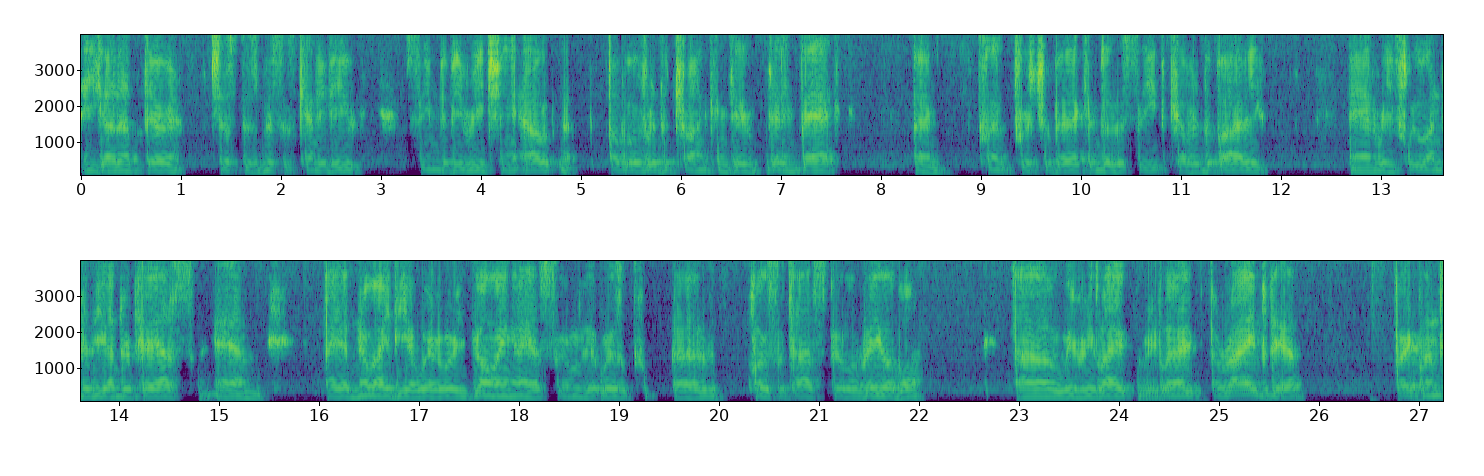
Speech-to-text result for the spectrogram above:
he got up there just as Mrs. Kennedy seemed to be reaching out up over the trunk and get, getting back. And Clint pushed her back into the seat, covered the body, and we flew under the underpass. And I had no idea where we were going. I assumed it was uh, closest hospital available. Uh, we reli- reli- arrived at Parkland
